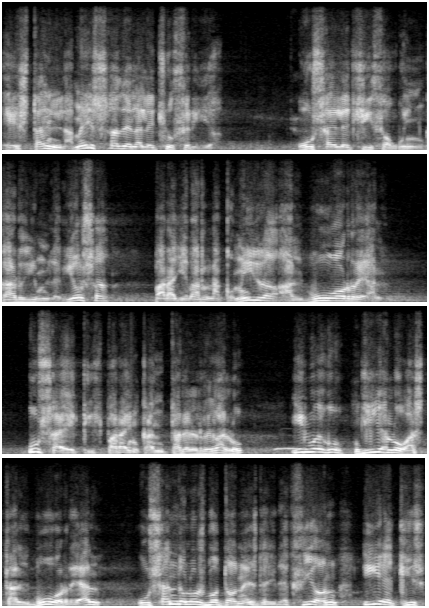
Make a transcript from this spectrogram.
está en la mesa de la lechucería. Usa el hechizo Wingardium Leviosa para llevar la comida al búho real. Usa X para encantar el regalo y luego guíalo hasta el búho real usando los botones de dirección y X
